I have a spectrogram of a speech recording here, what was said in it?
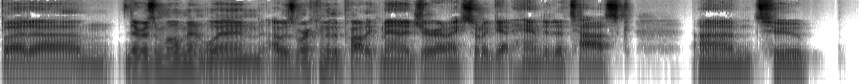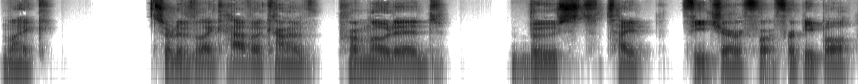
But um, there was a moment when I was working with a product manager and I sort of get handed a task um, to like sort of like have a kind of promoted boost type feature for, for people.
